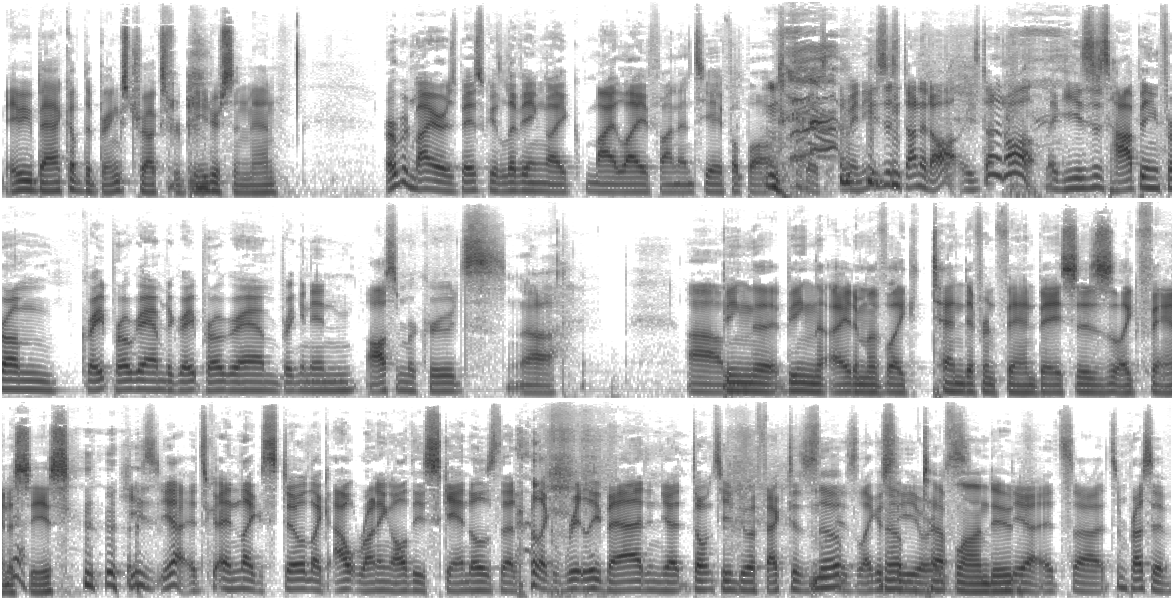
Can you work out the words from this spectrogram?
maybe back up the Brinks trucks for Petersen, man. Urban Meyer is basically living like my life on NCAA football. I mean, he's just done it all. He's done it all. Like he's just hopping from great program to great program, bringing in awesome recruits. Uh, um, being the being the item of like ten different fan bases, like fantasies. Yeah. He's yeah, it's and like still like outrunning all these scandals that are like really bad and yet don't seem to affect his, nope, his legacy. Nope, or Teflon, dude. Yeah, it's uh, it's impressive.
